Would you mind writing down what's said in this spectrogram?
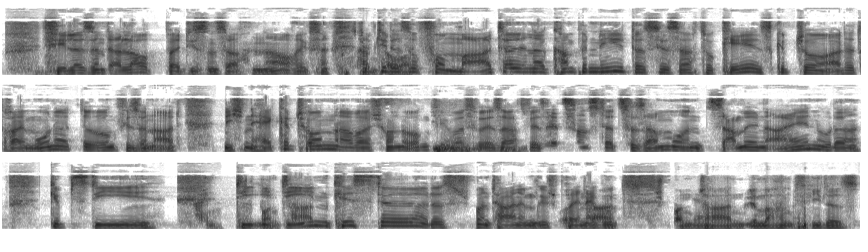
Fehler sind erlaubt bei diesen Sachen. Ne? Auch extra. Habt ihr da so Formate in der Company, dass ihr sagt, okay, es gibt so alle drei Monate irgendwie so eine Art, nicht ein Hackathon, aber schon irgendwie was, wo ihr sagt, wir setzen uns da zusammen und sammeln ein? Oder gibt's die, die Ideenkiste? Das ist spontan im Gespräch. Spontan, Na gut. Spontan. Ja. Wir machen vieles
